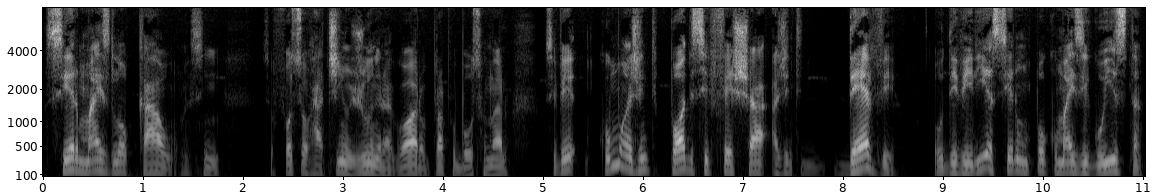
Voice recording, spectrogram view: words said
ser mais local, assim. Se eu fosse o Ratinho Júnior agora, o próprio Bolsonaro, você vê como a gente pode se fechar, a gente deve ou deveria ser um pouco mais egoísta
